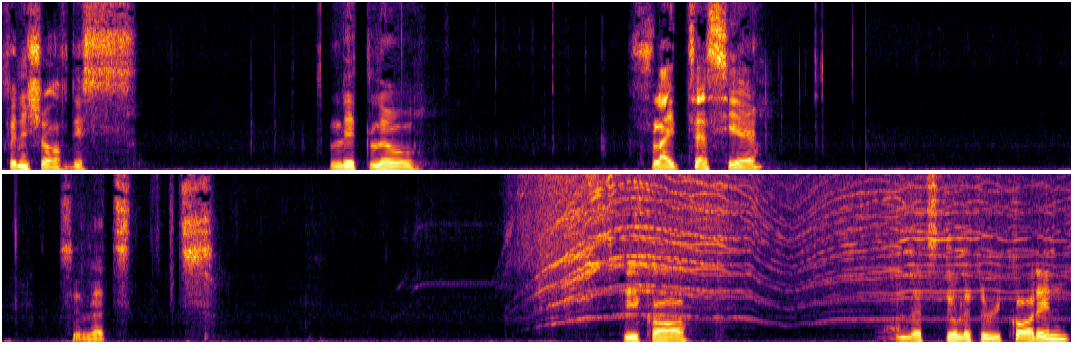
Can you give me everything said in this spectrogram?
finish off this little flight test here. So let's take off and let's do a little recording.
